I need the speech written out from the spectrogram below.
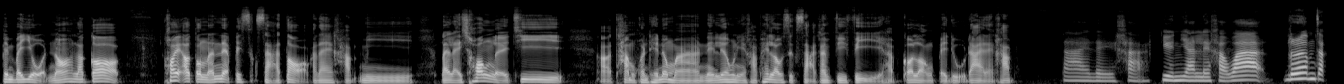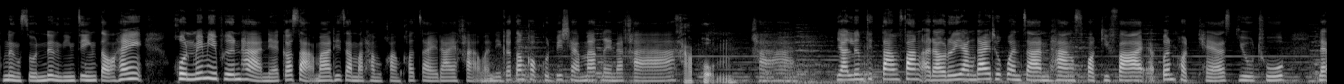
เป็นประโยชน์เนาะแล้วก็ค่อยเอาตรงนั้นเนี่ยไปศึกษาต่อก็ได้ครับ มีหลาย ๆ ช่องเลยที่ทำคอนเทนต์ออกมาในเรื่องนี้ครับให้เราศึกษากันฟรีๆครับก็ลองไปดูได้นะครับ ได้เลยค่ะ ยืนยันเลยค่ะว่าเริ่มจาก 101 จริง ๆ ต่อให้คุณไม่มีพื้นฐานเนี้ยก็สามารถที่จะมาทำความเข้าใจได้ค่ะ วันนี้ก็ต้องขอบคุณพี่แชมป์มากเลยนะคะครับผมค่ะ อย่าลืมติดตามฟังอดาหรือยังได้ทุกวันจันทร์ทาง Spotify Apple Podcast YouTube และ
